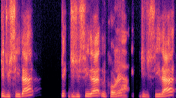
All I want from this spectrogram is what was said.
did you see that? Did, did you see that in the corner? Yeah. Did you see that?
